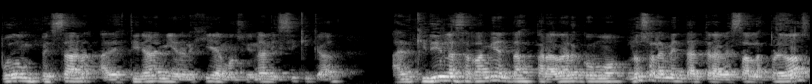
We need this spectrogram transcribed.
puedo empezar a destinar mi energía emocional y psíquica a adquirir las herramientas para ver cómo no solamente atravesar las pruebas,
